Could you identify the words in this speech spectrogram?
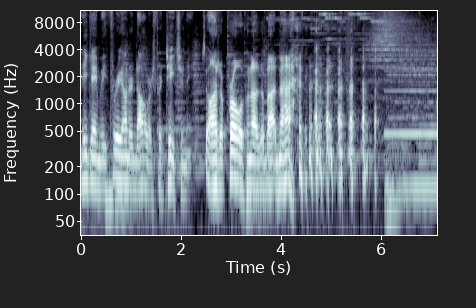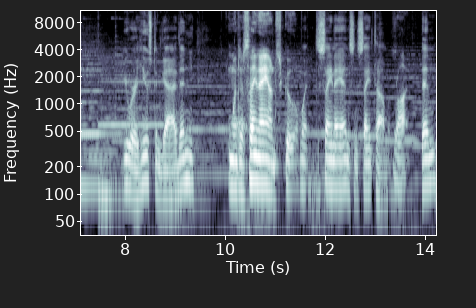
He gave me $300 for teaching me. So I was a pro when I was about nine. You were a Houston guy, then you Went to St. Anne's School. went to St. Anne's and St. Thomas. Right. Then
